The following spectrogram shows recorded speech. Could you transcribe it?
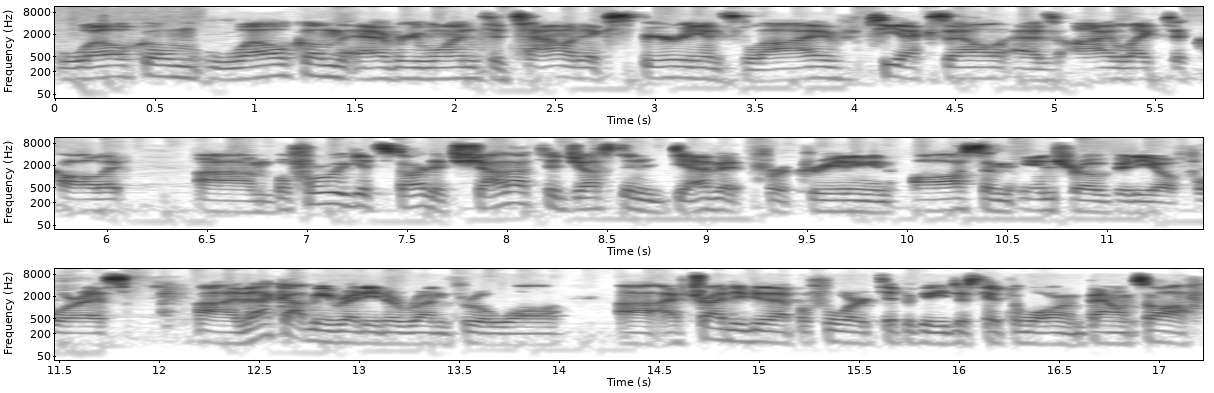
welcome, welcome everyone to Talent Experience Live, TXL as I like to call it. Um, before we get started, shout out to Justin Devitt for creating an awesome intro video for us. Uh, that got me ready to run through a wall. Uh, I've tried to do that before. Typically, you just hit the wall and bounce off.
